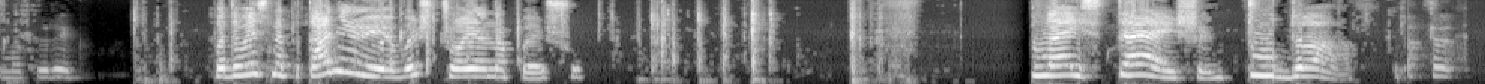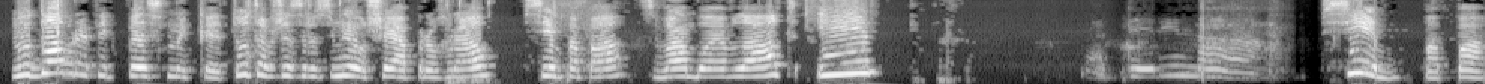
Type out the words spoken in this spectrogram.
То материк. подивись на питання і уяви, що я напишу. PlayStation туди. Це Ну добре, підписники. Тут вже зрозуміло, що я програв. Всім па-па, з вами був Влад і Катерина. всім па-па.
